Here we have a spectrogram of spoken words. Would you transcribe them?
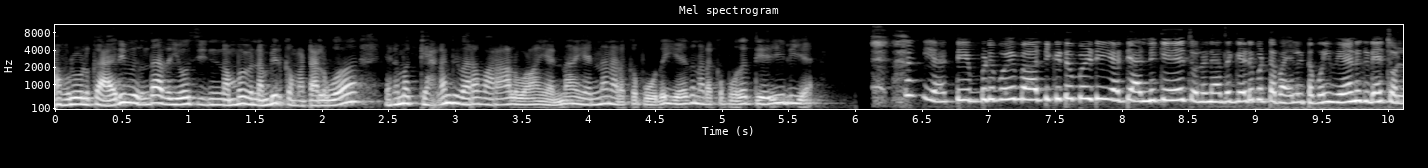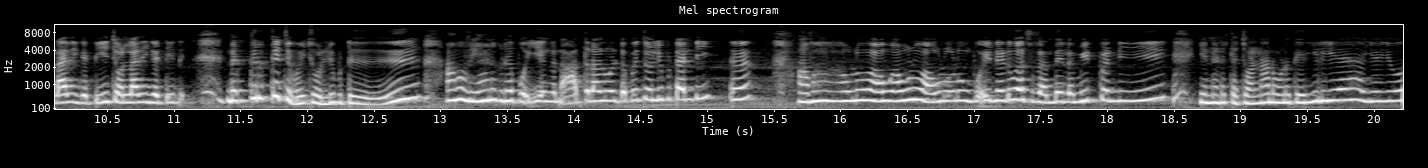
அவளுக்கு அறிவு இருந்தால் அதை யோசிச்சு நம்ம நம்பியிருக்க மாட்டாளுவோ? என்னமோ கிளம்பி வர வராளுவான் என்ன என்ன நடக்க போகுது? ஏது நடக்க போகுது? தெரியலையே. ஏட்டி இப்படி போய் மாட்டிக்கிட்டு போயிட்டு ஏட்டி. அன்னைக்கே சொல்லணும் அதை கெடுபட்ட பயிலிட்ட போய் வேணுக்கிட்டே சொல்லாதீங்க டீ சொல்லாதீங்க டீ இந்த கிரிக்கெட் போய் சொல்லிவிட்டு அவன் வேணுக்கிட்டே போய் எங்கள் நாத்தனால்கிட்ட போய் சொல்லிவிட்டாண்டி அவன் அவளும் அவனும் அவளும் அவளும் போய் நெடுவாச சந்தையில் மீட் பண்ணி என்னிடத்த சொன்னான்னு உனக்கு தெரியலையே? ஐயோ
